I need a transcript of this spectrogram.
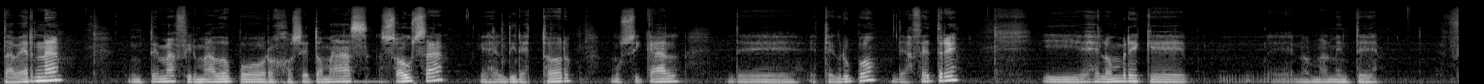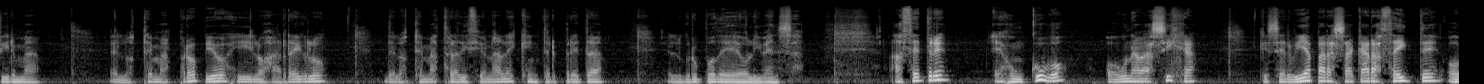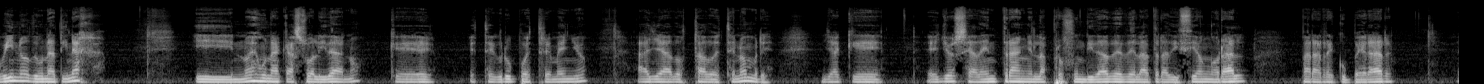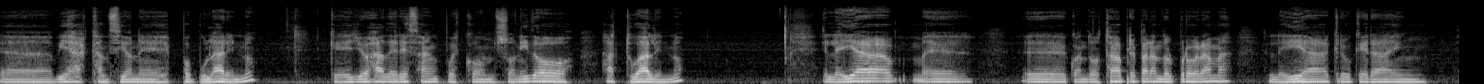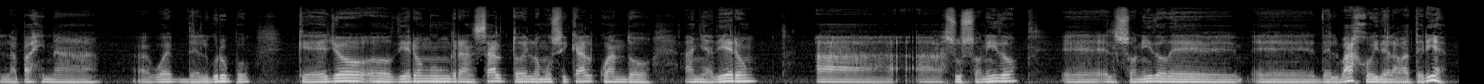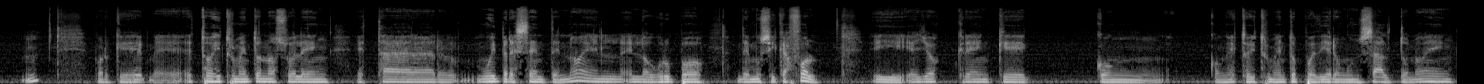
Taberna, un tema firmado por José Tomás Sousa, que es el director musical de este grupo, de Acetre, y es el hombre que eh, normalmente firma los temas propios y los arreglos de los temas tradicionales que interpreta el grupo de Olivenza. Acetre es un cubo o una vasija que servía para sacar aceite o vino de una tinaja. Y no es una casualidad, ¿no? que este grupo extremeño haya adoptado este nombre, ya que ellos se adentran en las profundidades de la tradición oral para recuperar eh, viejas canciones populares, ¿no? Que ellos aderezan pues con sonidos actuales, ¿no? Leía eh, eh, cuando estaba preparando el programa, leía, creo que era en, la página web del grupo, que ellos oh, dieron un gran salto en lo musical cuando añadieron a, su sonido el sonido de, del bajo y de la batería porque eh, estos instrumentos no suelen estar muy presentes ¿no? en, los grupos de música folk y ellos creen que con, estos instrumentos pues dieron un salto ¿no? en,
